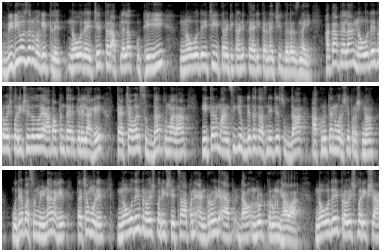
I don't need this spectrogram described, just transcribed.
व्हिडिओ जर बघितले नवोदयचे तर आपल्याला कुठेही नवोदयची इतर ठिकाणी तयारी करण्याची गरज नाही. आता आपल्याला नवोदय प्रवेश परीक्षेचा जो ॲप आपण तयार केलेला आहे त्याच्यावर सुद्धा तुम्हाला इतर मानसिक योग्यता चाचणीचे सुद्धा आकृत्यांवरचे प्रश्न उद्यापासून मिळणार आहेत. त्याच्यामुळे नवोदय प्रवेश परीक्षेचा आपण अँड्रॉइड ॲप डाउनलोड करून घ्यावा. नवोदय प्रवेश परीक्षा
